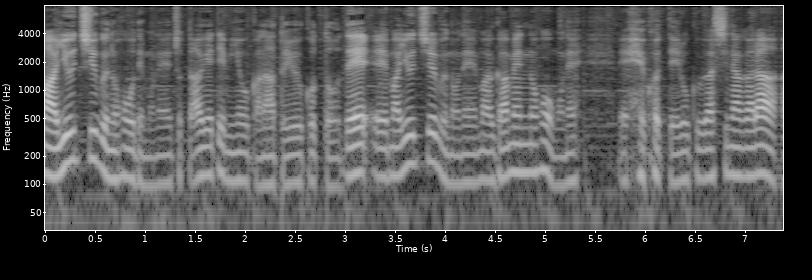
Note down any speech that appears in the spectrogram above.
まあ、YouTube の方でもね、ちょっと上げてみようかなということで、えー、まあ、YouTube のね、まあ、画面の方もね、えー、こうやって録画しながら、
